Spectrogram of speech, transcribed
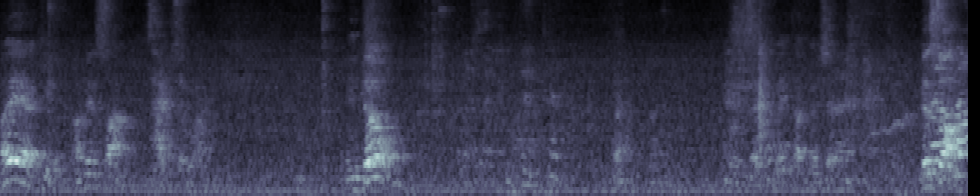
Olha aqui, abençoado. Sai do celular. Então, você também está mexendo. Pessoal,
